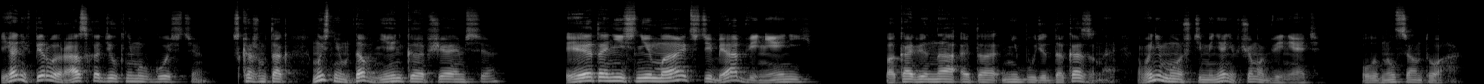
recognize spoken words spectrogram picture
Я не в первый раз ходил к нему в гости. Скажем так, мы с ним давненько общаемся. И это не снимает с тебя обвинений. Пока вина это не будет доказана, вы не можете меня ни в чем обвинять. Улыбнулся Антуа.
